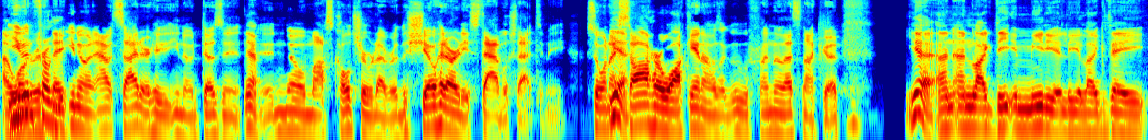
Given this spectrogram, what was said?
I Even from if they, you know an outsider who you know doesn't Yeah. uh, know Moss culture or whatever, the show had already established that to me. So when I saw her walk in, I was like, "Oof, I know that's not good." Yeah, and and like they immediately like they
